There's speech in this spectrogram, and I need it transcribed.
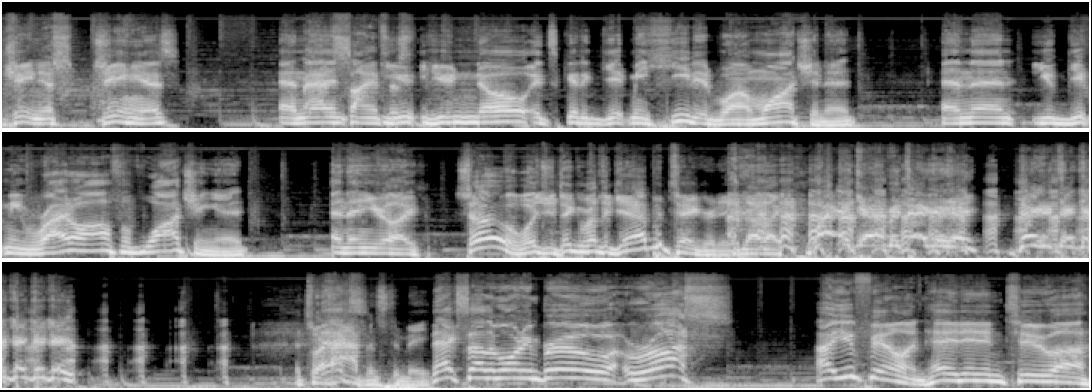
Genius. genius, and Mad then scientist. you you know it's going to get me heated while I'm watching it, and then you get me right off of watching it, and then you're like, "So, what'd you think about the gap integrity?" And I'm like, "What the gap integrity?" That's what happens to me. Next on the morning brew, Russ. How you feeling? Heading into uh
